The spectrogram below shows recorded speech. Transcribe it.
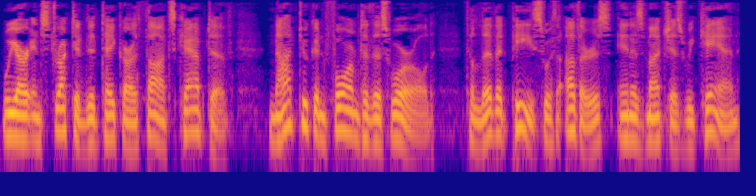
We are instructed to take our thoughts captive, not to conform to this world, to live at peace with others inasmuch as much as we can,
